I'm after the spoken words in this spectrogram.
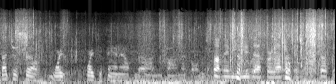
That just uh, wipe wipe the pan out from time to time. That's all. I Just thought maybe you used that for that. Okay. Gotcha.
